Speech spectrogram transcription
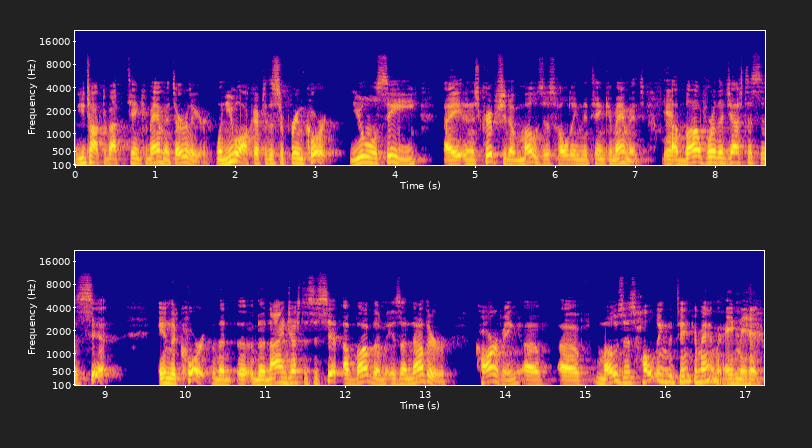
you talked about the Ten Commandments earlier. When you walk up to the Supreme Court, you will see a, an inscription of Moses holding the Ten Commandments yeah. above where the justices sit. In the court, the, uh, the nine justices sit above them is another carving of, of Moses holding the Ten Commandments. Amen.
